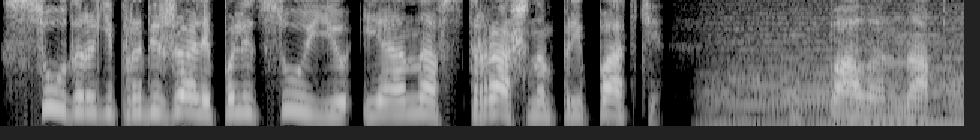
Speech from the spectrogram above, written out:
Судороги пробежали по лицу ее, и она в страшном припадке упала на пол.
